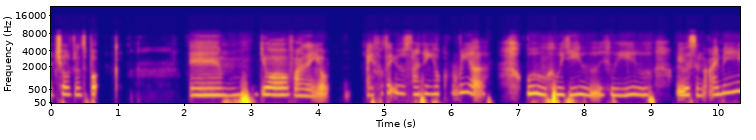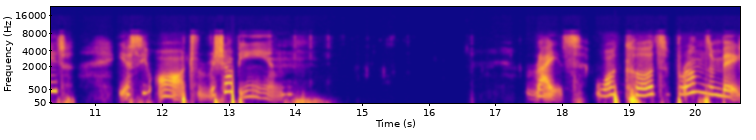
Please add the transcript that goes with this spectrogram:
A children's book. Um. You're finding your. I thought that you was finding your career. Ooh, who are you? Who are you? Are you listening I made? Yes, you are. Trisha Bean. Right. What could Branden be?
